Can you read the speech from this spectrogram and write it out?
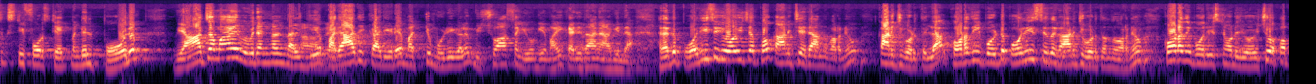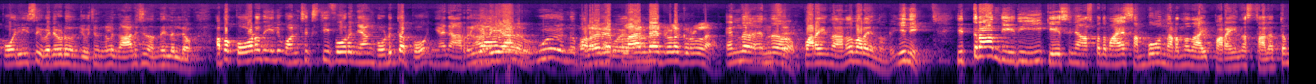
സിക്സ്റ്റി ഫോർ സ്റ്റേറ്റ്മെന്റിൽ പോലും വ്യാജമായ വിവരങ്ങൾ നൽകിയ പരാതിക്കാരിയുടെ മറ്റു മൊഴികളും വിശ്വാസയോഗ്യമായി കരുതാനാകില്ല. അതായത് പോലീസ് ചോദിച്ചപ്പോൾ കാണിച്ചു തരാമെന്ന് പറഞ്ഞു കാണിച്ചു കൊടുത്തില്ല. കോടതിയിൽ പോയിട്ട് പോലീസ് ഇത് കാണിച്ചു കൊടുത്തെന്ന് പറഞ്ഞു. കോടതി പോലീസിനോട് ചോദിച്ചു അപ്പോൾ പോലീസ് ഇവരോട് ഒന്ന് ചോദിച്ചു നിങ്ങൾ കാണിച്ചു തന്നില്ലല്ലോ. അപ്പോൾ കോടതിയിൽ വൺ സിക്സ്റ്റി ഫോർ ഞാൻ കൊടുത്തപ്പോൾ ഞാൻ അറിയാതെ. എന്ന് എന്ന് പറയുന്നതാണ് പറയുന്നുണ്ട്. ഇനി ഇത്രാം തീയതി ഈ കേസിന് ആസ്പദമായ സംഭവം നടന്നതായി പറയുന്ന സ്ഥലത്തും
